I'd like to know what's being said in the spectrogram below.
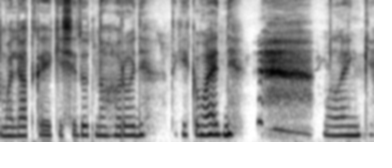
Малятка якісь ідуть на городі, такі комедні, маленькі.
